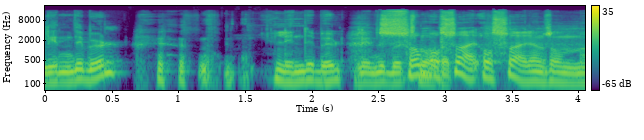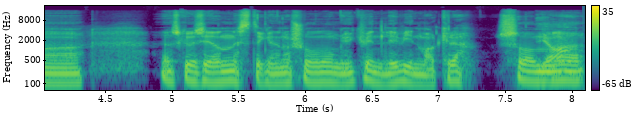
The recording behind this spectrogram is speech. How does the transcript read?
Lindy Bull. Lindy Bull. Lindy Bull som også er, også er, en sånn uh, skal vi si, neste generasjon unge kvinnelige vinmakere. Som, ja,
